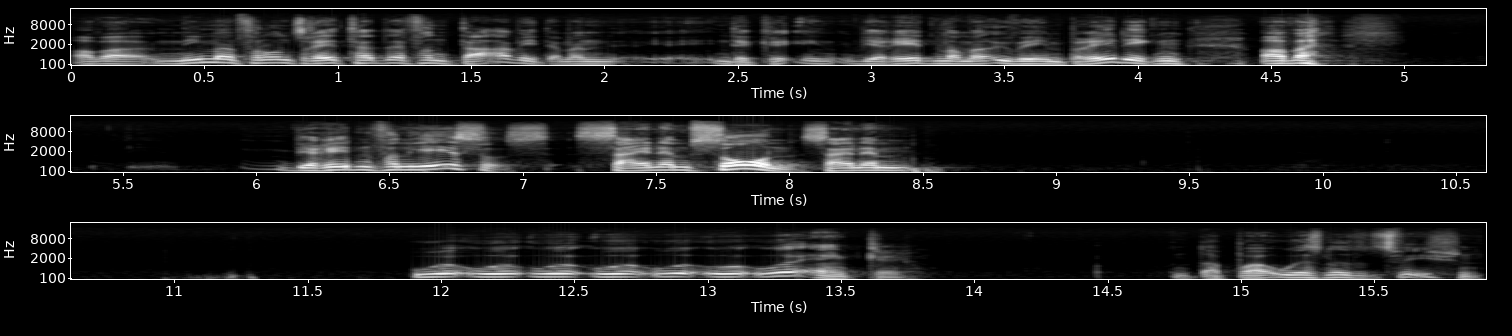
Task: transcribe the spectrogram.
aber niemand von uns redet heute von David. Meine, der, in, wir reden, wenn wir über ihn predigen, aber wir reden von Jesus, seinem Sohn, seinem Ur, Ur, Ur, Ur, Ur, Ur, Urenkel. Und ein paar Urs noch dazwischen.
